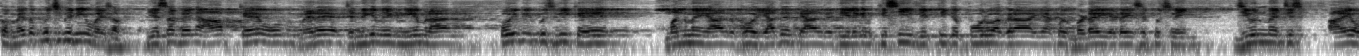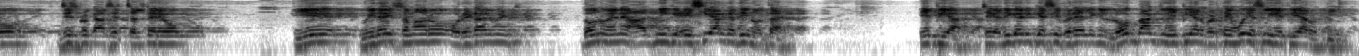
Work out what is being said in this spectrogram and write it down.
तो मैं तो कुछ भी नहीं हूँ भाई साहब। ये सब मैंने आप कहे वो मेरे ज़िंदगी में एक नियम रहा, कोई भी कुछ भी कहे, मन में याद रखो, यादें त्याग रहती है, लेकिन किसी व्यक्ति के पूर्वाग्रह या कोई बढ़ाई, अड़ाई से कुछ नहीं। जीवन में जिस आए हो, जिस प्रकार से चलते रहो, ये विदाई समारोह और रिटायरमेंट दोनों है ना, आदमी के एसीआर का दिन होता है। एपीआर चाहे अधिकारी कैसे भरे लेकिन लोग बाग जो एपीआर भरते हैं वही असली एपीआर होती है।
